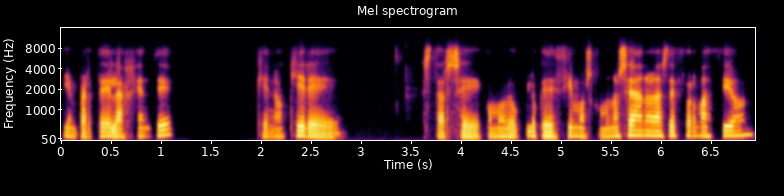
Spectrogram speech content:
y en parte de la gente que no quiere estarse, como lo, que decimos, como no se dan horas de formación,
